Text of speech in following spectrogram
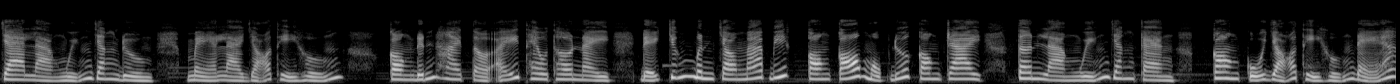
cha là Nguyễn Văn Đường, mẹ là Võ Thị Hưởng. Con đính hai tờ ấy theo thơ này để chứng minh cho má biết con có một đứa con trai tên là Nguyễn Văn Càng, con của Võ Thị Hưởng đẻ.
